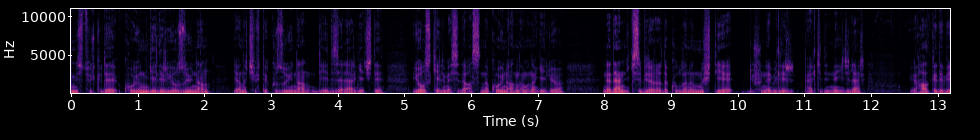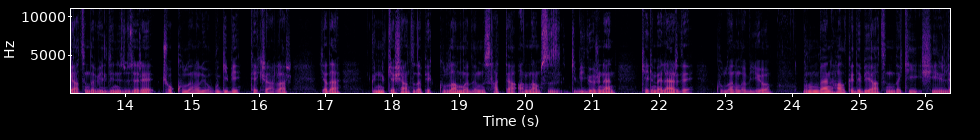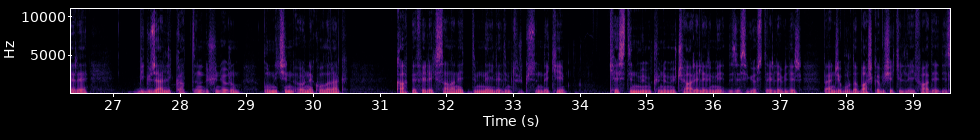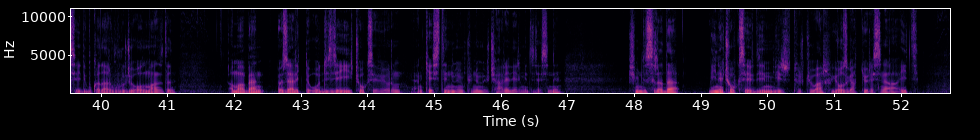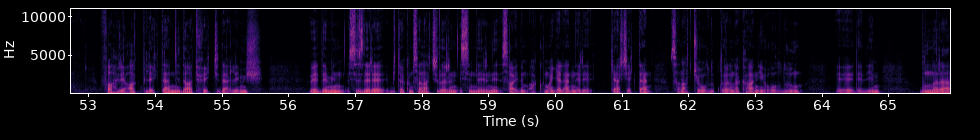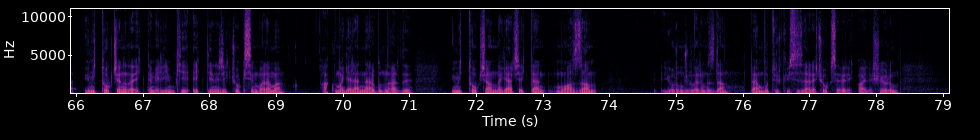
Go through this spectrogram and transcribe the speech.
Dinlediğimiz türküde koyun gelir yozuyla, yanı çifte kuzuyla diye dizeler geçti. Yoz kelimesi de aslında koyun anlamına geliyor. Neden ikisi bir arada kullanılmış diye düşünebilir belki dinleyiciler. E, Halk edebiyatında bildiğiniz üzere çok kullanılıyor bu gibi tekrarlar ya da günlük yaşantıda pek kullanmadığımız hatta anlamsız gibi görünen kelimeler de kullanılabiliyor. Bunun ben halk edebiyatındaki şiirlere bir güzellik kattığını düşünüyorum. Bunun için örnek olarak Kahpefelek sana nettim neyledim türküsündeki kestin mümkünümü çarelerimi dizesi gösterilebilir. Bence burada başka bir şekilde ifade edilseydi bu kadar vurucu olmazdı. Ama ben özellikle o dizeyi çok seviyorum. Yani kestin mümkünümü çarelerimi dizesini. Şimdi sırada yine çok sevdiğim bir türkü var. Yozgat yöresine ait. Fahri Akbilek'ten Nida Tüfekçi derlemiş. Ve demin sizlere bir takım sanatçıların isimlerini saydım aklıma gelenleri gerçekten sanatçı olduklarına kani olduğum e, dediğim. Bunlara Ümit Tokcan'ı da eklemeliyim ki eklenecek çok isim var ama aklıma gelenler bunlardı. Ümit Tokcan da gerçekten muazzam yorumcularımızdan. Ben bu türküyü sizlerle çok severek paylaşıyorum.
